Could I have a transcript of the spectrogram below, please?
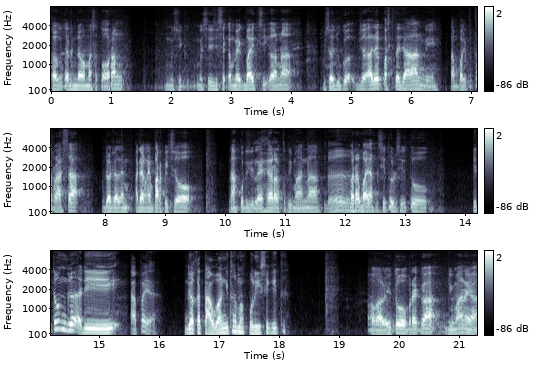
kalau kita dendam sama satu orang mesti mesti disekan baik-baik sih karena bisa juga bisa aja pas kita jalan nih tanpa kita terasa udah ada lem, ada yang lempar pisau nangkut di leher, nangkut di mana. Be- Karena banyak di situ di situ. Itu enggak di apa ya? Enggak ketahuan gitu sama polisi gitu. Oh, kalau itu mereka gimana ya?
